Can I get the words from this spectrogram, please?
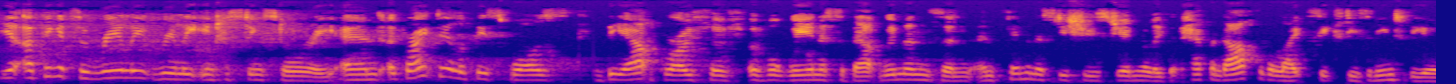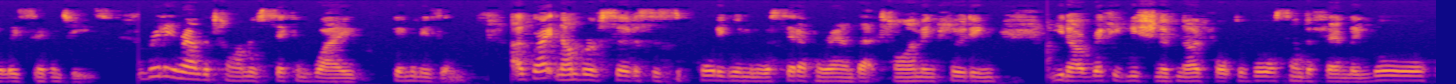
Yeah, I think it's a really, really interesting story. And a great deal of this was the outgrowth of, of awareness about women's and, and feminist issues generally that happened after the late 60s and into the early 70s, really around the time of second wave feminism. A great number of services supporting women were set up around that time, including, you know, recognition of no fault divorce under family law,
